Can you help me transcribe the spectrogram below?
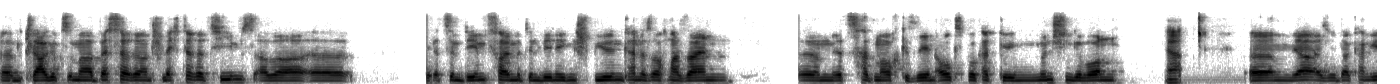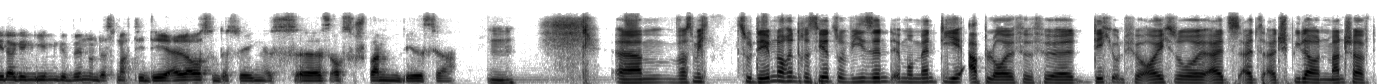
Ähm, klar gibt es immer bessere und schlechtere Teams, aber äh, jetzt in dem Fall mit den wenigen Spielen kann es auch mal sein, ähm, jetzt hat man auch gesehen, Augsburg hat gegen München gewonnen. Ja. Ähm, ja, also da kann jeder gegen jeden gewinnen und das macht die DL aus und deswegen ist es äh, auch so spannend jedes Jahr. Mhm. Ähm, was mich zudem noch interessiert, so wie sind im Moment die Abläufe für dich und für euch so als, als, als Spieler und Mannschaft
